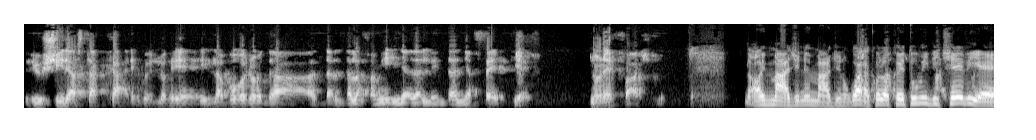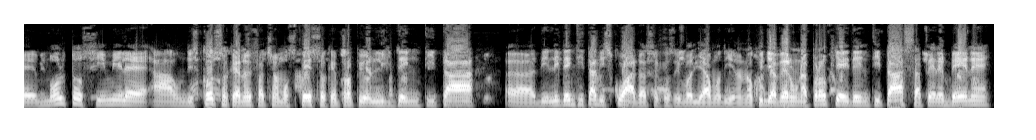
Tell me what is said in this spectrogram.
riuscire a staccare quello che è il lavoro da, da, dalla famiglia, dalle, dagli affetti. Eh. Non è facile. No, immagino, immagino. Guarda, quello che tu mi dicevi è molto simile a un discorso che noi facciamo spesso, che è proprio l'identità, uh, di, l'identità di squadra, se così vogliamo dire. No? Quindi avere una propria identità, sapere bene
